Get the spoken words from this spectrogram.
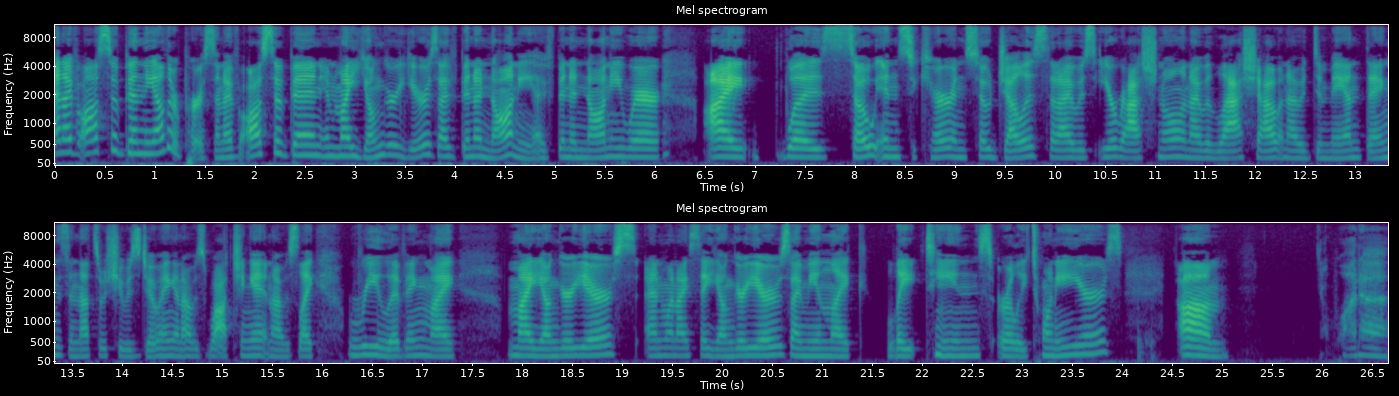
And I've also been the other person. I've also been in my younger years, I've been a Nany. I've been a Nany where I was so insecure and so jealous that I was irrational and I would lash out and I would demand things and that's what she was doing and I was watching it and I was like reliving my my younger years and when I say younger years I mean like late teens early 20 years um what a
